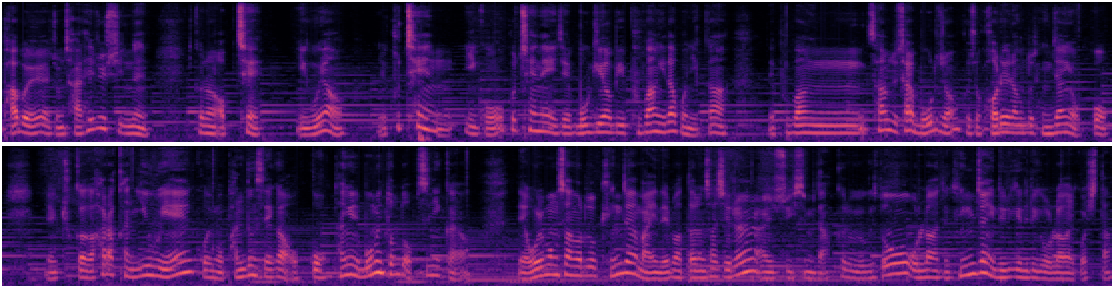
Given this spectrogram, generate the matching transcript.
밥을 좀 잘 해줄 수 있는 그런 업체이고요. 쿠첸이고 쿠첸의 이제 모기업이 부방이다 보니까 네, 부방 사람들 잘 모르죠. 그래서 거래량도 굉장히 없고 네, 주가가 하락한 이후에 거의 뭐 반등세가 없고 당연히 모멘텀도 없으니까요. 네, 월봉상으로도 굉장히 많이 내려왔다는 사실을 알 수 있습니다. 그리고 여기도 올라갈 때 굉장히 느리게 느리게 올라갈 것이다.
